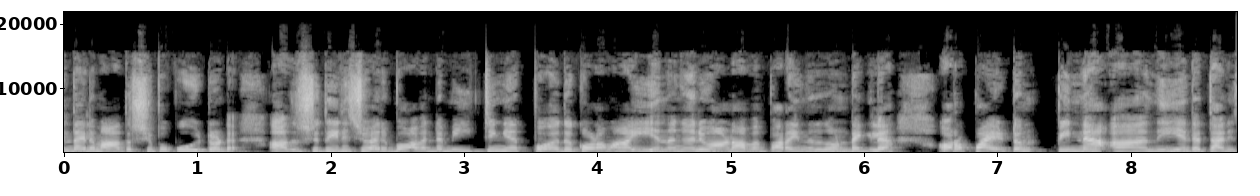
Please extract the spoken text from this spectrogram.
എന്തായാലും ആദർശ് ഇപ്പോൾ പോയിട്ടുണ്ട്. ആദർശ് തിരിച്ചു വരുമ്പോൾ അവന്റെ മീറ്റിംഗ് കുളമായി എന്നെങ്ങാനുമാണ് അവൻ പറയുന്നതെന്നുണ്ടെങ്കിൽ ഉറപ്പായിട്ടും പിന്നെ നീ എന്റെ തനി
